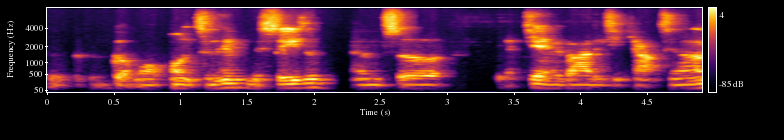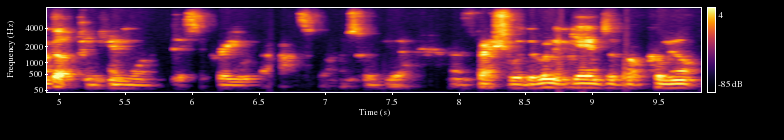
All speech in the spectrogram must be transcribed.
have got more points than him this season. And so, yeah, Jamie Vardy's your captain. And I don't think anyone would disagree with that, to be honest with you. Especially with the running games they've got coming up,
